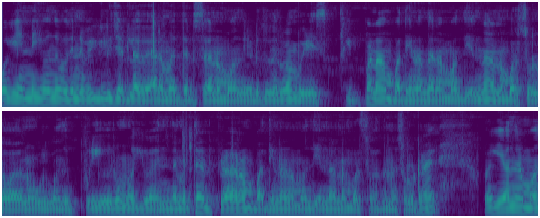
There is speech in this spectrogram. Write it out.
ஓகே இன்றைக்கி வந்து பார்த்திங்கன்னா வீக்லி செட்டில் வேறு மெத்தட்ஸை நம்ம வந்து எடுத்து வந்திருக்கோம். வீடியோ ஸ்கிப் பண்ணாமல் பார்த்திங்கன்னா தான் நம்ம வந்து என்ன நம்பர் சொல்ல வரணும் உங்களுக்கு வந்து புரிய வரும். ஓகேவா இந்த மெத்தட் ப்ரோக்ராம் பார்த்தீங்கன்னா நம்ம வந்து என்ன நம்பர்ஸ் வருதுன்னு சொல்கிறேன் ஓகே வந்து நம்ம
